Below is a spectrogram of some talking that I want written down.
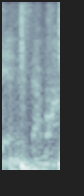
shit that rock.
